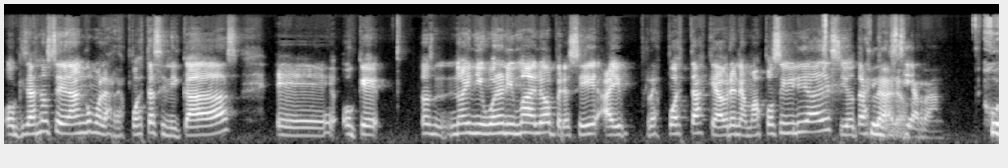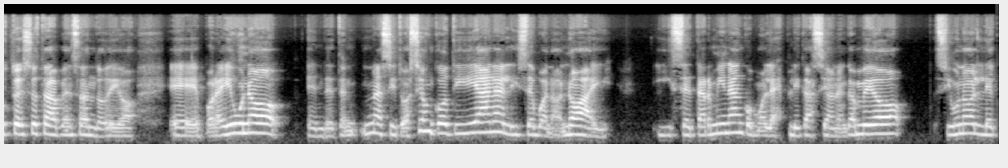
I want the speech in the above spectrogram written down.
o quizás no se dan como las respuestas indicadas eh, o que no, hay ni bueno ni malo, pero sí hay respuestas que abren a más posibilidades y otras que cierran. Justo eso estaba pensando, digo, eh, por ahí uno en una situación cotidiana le dice, bueno, no hay, y se terminan como la explicación. En cambio, si uno le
